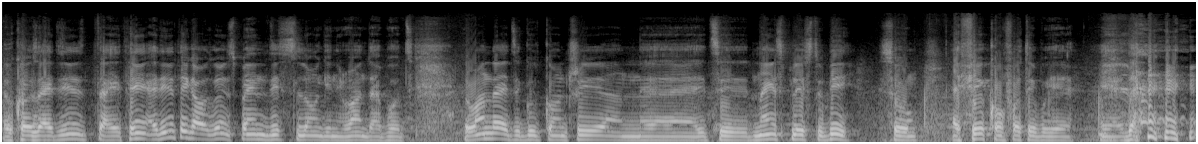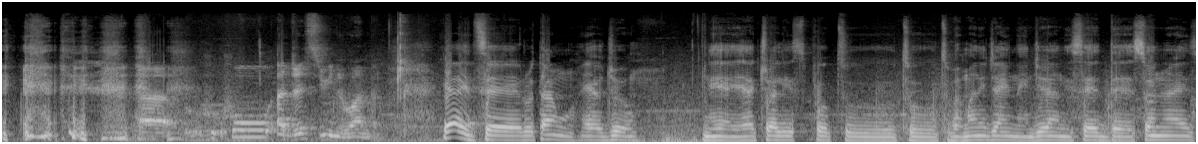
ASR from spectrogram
because I didn't I think I didn't think I was going to spend this long in Rwanda but Rwanda is a good country and uh, it's a nice place to be. So I feel comfortable here. Yeah. Uh, who, addressed you in Rwanda? Yeah it's uh, Rutamu Eljo yeah, he actually spoke to, to, to my manager in Nigeria and he said the Sunrise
